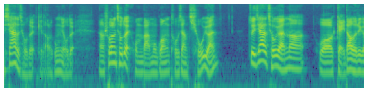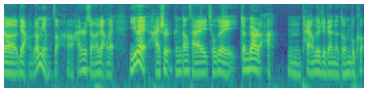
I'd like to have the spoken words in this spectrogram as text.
瞎的球队给到了公牛队。那说完球队，我们把目光投向球员。最佳的球员呢，我给到的这个两个名字啊，还是选了两位，一位还是跟刚才球队沾边的啊，嗯，太阳队这边的德文布克。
